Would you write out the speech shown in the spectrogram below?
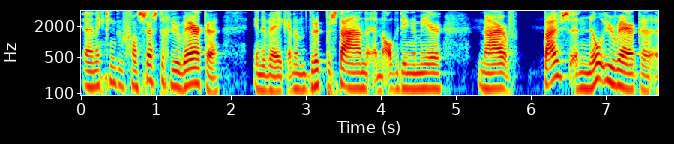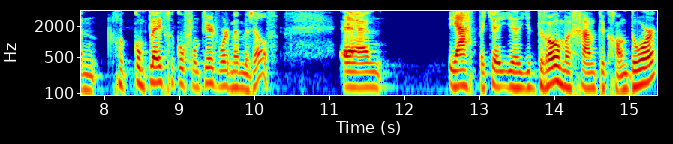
En ik ging toen van 60 uur werken in de week. En een druk bestaan en al die dingen meer naar thuis en nul uur werken en compleet geconfronteerd worden met mezelf. En ja, weet je, je, je dromen gaan natuurlijk gewoon door.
